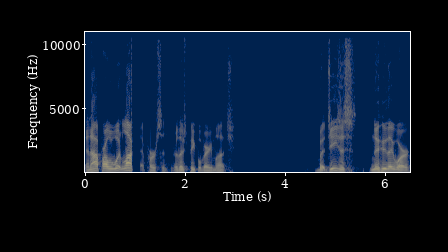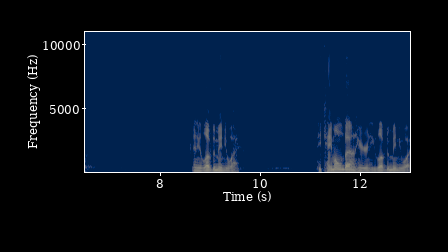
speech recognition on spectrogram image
And I probably wouldn't like that person or those people very much. But Jesus knew who they were, and he loved them anyway. He came on down here and he loved them anyway.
